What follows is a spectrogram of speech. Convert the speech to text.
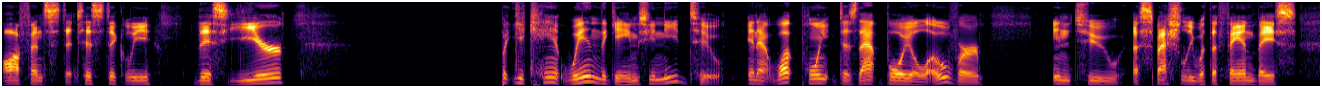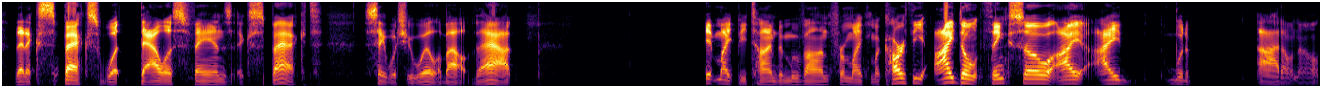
offense statistically this year. But you can't win the games you need to. And at what point does that boil over into, especially with a fan base that expects what Dallas fans expect? Say what you will about that. It might be time to move on from Mike McCarthy. I don't think so. I I would I don't know.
